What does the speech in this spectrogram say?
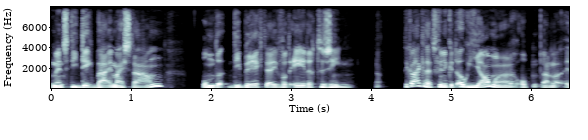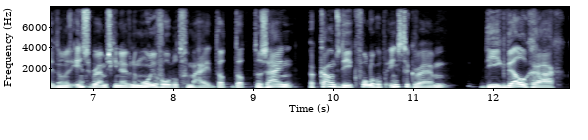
mensen die dicht bij mij staan, om de, die berichten even wat eerder te zien. Tegelijkertijd vind ik het ook jammer, op, nou, dan is Instagram misschien even een mooie voorbeeld voor mij, dat, dat er zijn accounts die ik volg op Instagram, die ik wel graag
